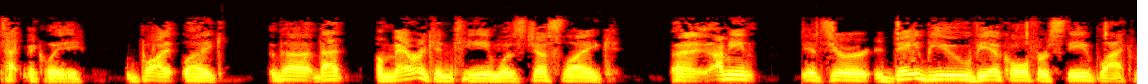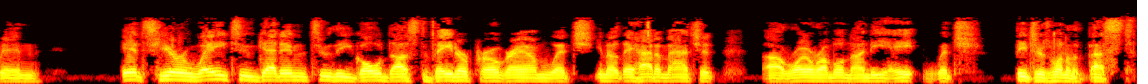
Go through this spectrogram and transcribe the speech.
technically. But like the that American team was just like, uh, I mean, it's your debut vehicle for Steve Blackman. It's your way to get into the Goldust Vader program, which, you know, they had a match at uh, Royal Rumble 98, which features one of the best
